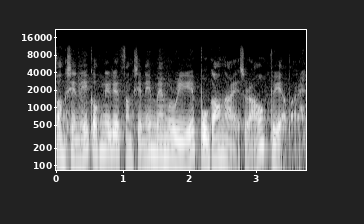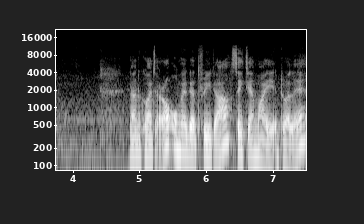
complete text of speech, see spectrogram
function တွေ cognitive function တွေ memory တွေပိုကောင်းလာတယ်ဆိုတာကိုတွေ့ရပါတယ်နောက်တစ်ခါကျတော့ omega 3ကစိတ်ကျန်းမာရေးအတွက်လည်း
